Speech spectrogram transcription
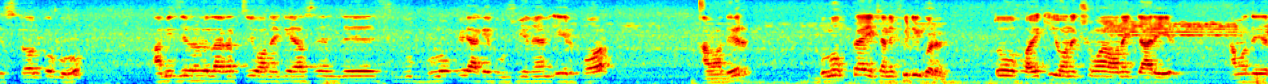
ইনস্টল করব। আমি যেভাবে লাগাচ্ছি, অনেকে আছেন যে শুধু ব্লকে আগে বসিয়ে নেন, এরপর আমাদের ব্লকটা এখানে ফিটিং করেন। তো হয় কি, অনেক সময় অনেক গাড়ির আমাদের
